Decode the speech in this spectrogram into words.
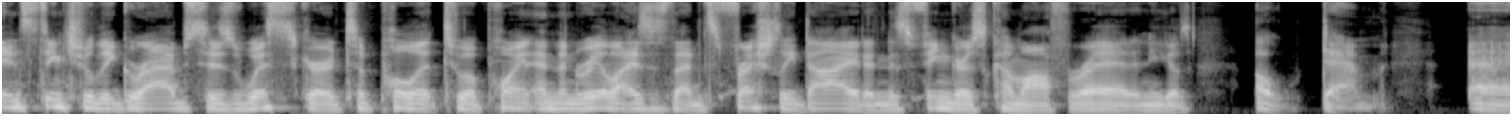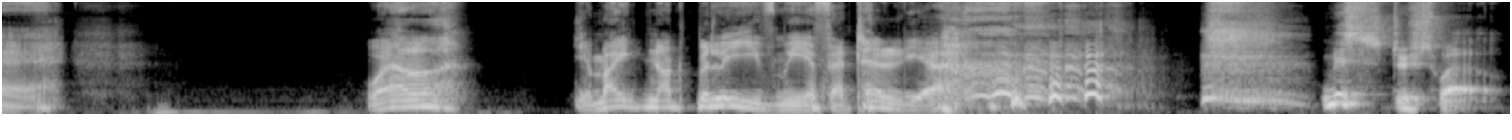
instinctually grabs his whisker to pull it to a point and then realizes that it's freshly dyed and his fingers come off red and he goes, Oh, damn. Uh. Well, you might not believe me if I tell you. Mr. Swell,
